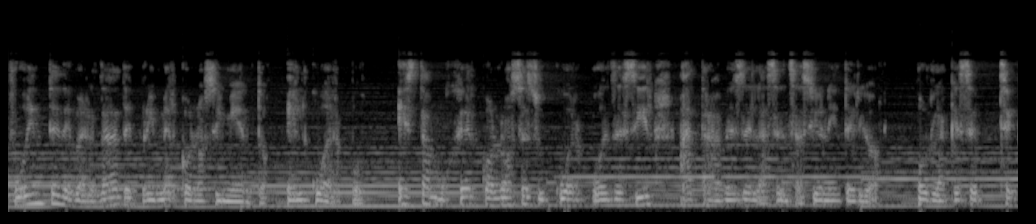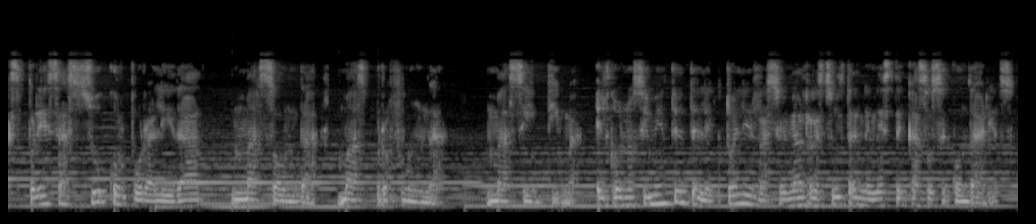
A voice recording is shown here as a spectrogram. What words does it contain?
fuente de verdad de primer conocimiento, el cuerpo. Esta mujer conoce su cuerpo, es decir, a través de la sensación interior por la que se, expresa su corporalidad más honda, más profunda más íntima. El conocimiento intelectual y racional resultan en este caso secundarios.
